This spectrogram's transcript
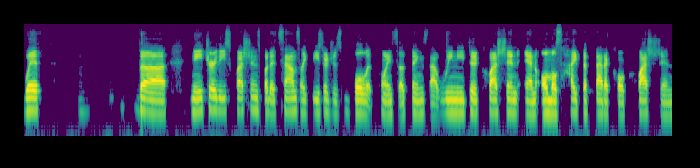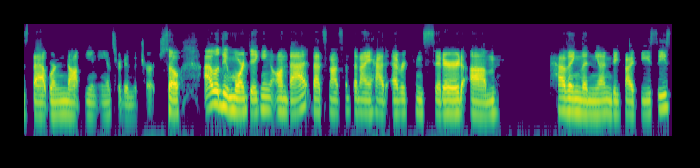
with the nature of these questions, but it sounds like these are just bullet points of things that we need to question and almost hypothetical questions that were not being answered in the church. So I will do more digging on that. That's not something I had ever considered. Um, having the 95 theses.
